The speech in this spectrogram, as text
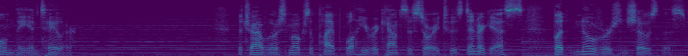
only in Taylor. The traveler smokes a pipe while he recounts his story to his dinner guests, but no version shows this.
